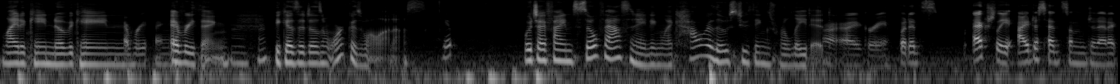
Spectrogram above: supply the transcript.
lidocaine, novocaine, everything. everything Mhm. because it doesn't work as well on us. Yep. Which I find so fascinating. Like, how are those two things related? I, I agree. But it's actually, I just had some genetic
